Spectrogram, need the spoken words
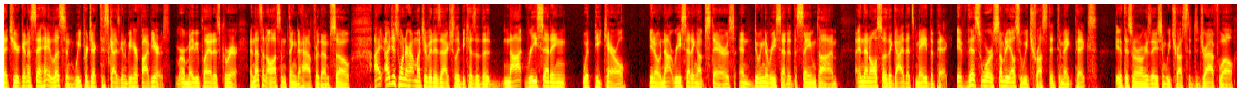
that you're going to say, hey, listen, we project this guy's going to be here five years or maybe play out his career. And that's an awesome thing to have for them. So I, I just wonder how much of it is actually because of the not resetting with Pete Carroll, you know, not resetting upstairs and doing the reset at the same time. And then also the guy that's made the pick. If this were somebody else who we trusted to make picks, if this were an organization we trusted to draft well,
